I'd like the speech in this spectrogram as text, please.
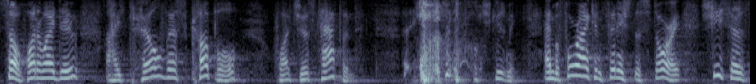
So what do I do? I tell this couple what just happened. Excuse me. And before I can finish the story, she says,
